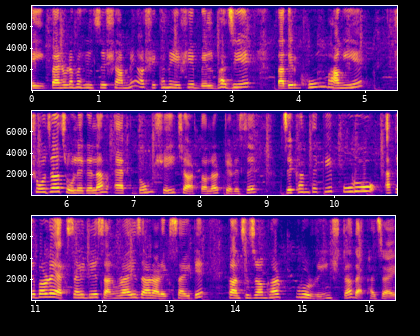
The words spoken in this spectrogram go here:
এই প্যানোরামা হিলসের সামনে। আর সেখানে এসে বেল ভাজিয়ে তাদের ঘুম ভাঙিয়ে সোজা চলে গেলাম একদম সেই চারতলার টেরেসে যেখান থেকে পুরো একেবারে এক সাইডে সানরাইজ আর আরেক সাইডে কাঞ্চনজঙ্ঘার পুরো রেঞ্জটা দেখা যায়।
